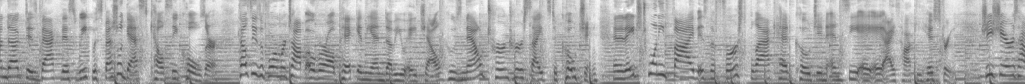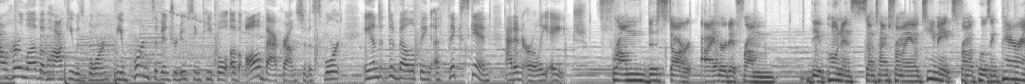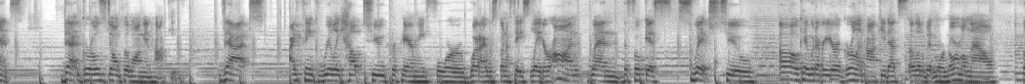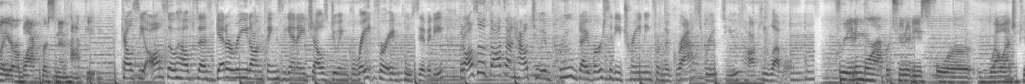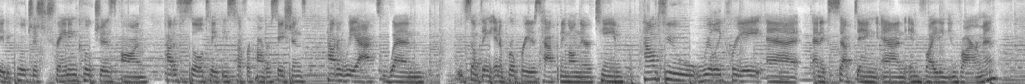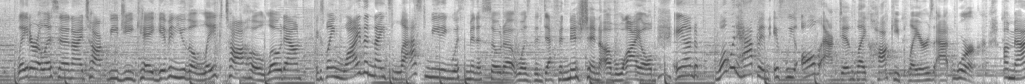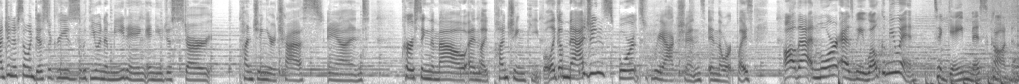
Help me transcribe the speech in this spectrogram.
Misconduct is back this week with special guest Kelsey Koelzer. Kelsey's a former top overall pick in the NWHL who's now turned her sights to coaching, and at age 25 is the first black head coach in NCAA ice hockey history. She shares how her love of hockey was born, the importance of introducing people of all backgrounds to the sport, and developing a thick skin at an early age. From the start, I heard it from the opponents, sometimes from my own teammates, from opposing parents, that girls don't belong in hockey. That I think really helped to prepare me for what I was going to face later on when the focus switched to, oh, okay, whatever, you're a girl in hockey, that's a little bit more normal now, but you're a black person in hockey. Kelsey also helps us get a read on things the NHL's doing great for inclusivity, but also thoughts on how to improve diversity training from the grassroots youth hockey level. Creating more opportunities for well educated coaches, training coaches on how to facilitate these tougher conversations, how to react when something inappropriate is happening on their team, how to really create a, an accepting and inviting environment Later, Alyssa and I talk VGK, giving you the Lake Tahoe lowdown, explain why the Knights' last meeting with Minnesota was the definition of wild, and what would happen if we all acted like hockey players at work. Imagine if someone disagrees with you in a meeting and you just start punching your chest and cursing them out and like punching people. Like imagine sports reactions in the workplace. All that and more as we welcome you in to Game Misconduct.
